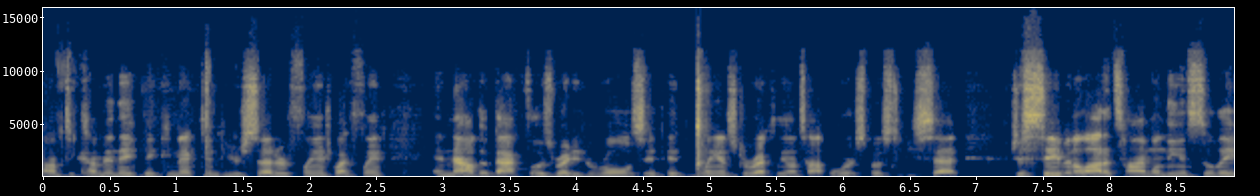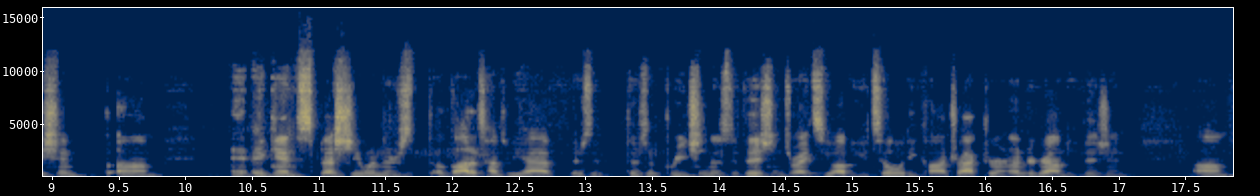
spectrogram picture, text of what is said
um, to come in. They, they connect into your setter flange by flange, and now the backflow is ready to roll. So it, it lands directly on top of where it's supposed to be set, just saving a lot of time on the installation. Um, again, especially when there's a lot of times we have there's a there's a breach in those divisions, right? So you have a utility contractor, an underground division, um,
